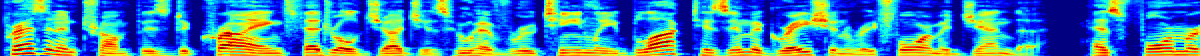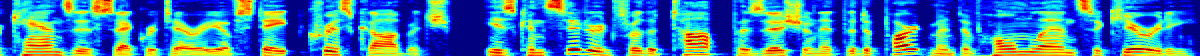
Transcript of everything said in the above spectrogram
President Trump is decrying federal judges who have routinely blocked his immigration reform agenda, as former Kansas Secretary of State Chris Kobach is considered for the top position at the Department of Homeland Security,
